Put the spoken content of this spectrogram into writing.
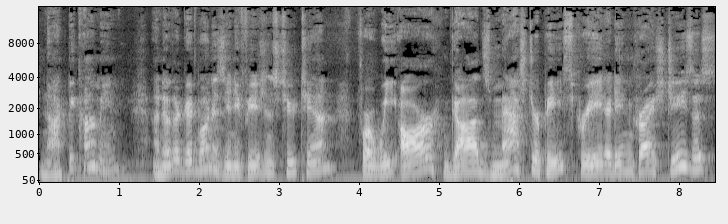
not becoming. Another good one is in Ephesians 2:10, for we are God's masterpiece created in Christ Jesus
